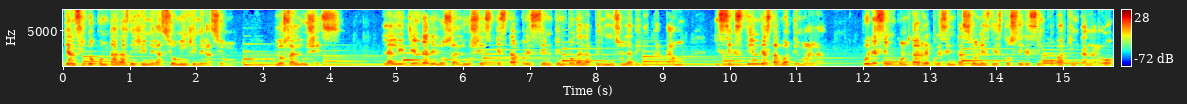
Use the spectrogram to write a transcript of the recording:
que han sido contadas de generación en generación. Los aluches. La leyenda de los aluches está presente en toda la península de Yucatán y se extiende hasta Guatemala. Puedes encontrar representaciones de estos seres en Cobá, Quintana Roo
